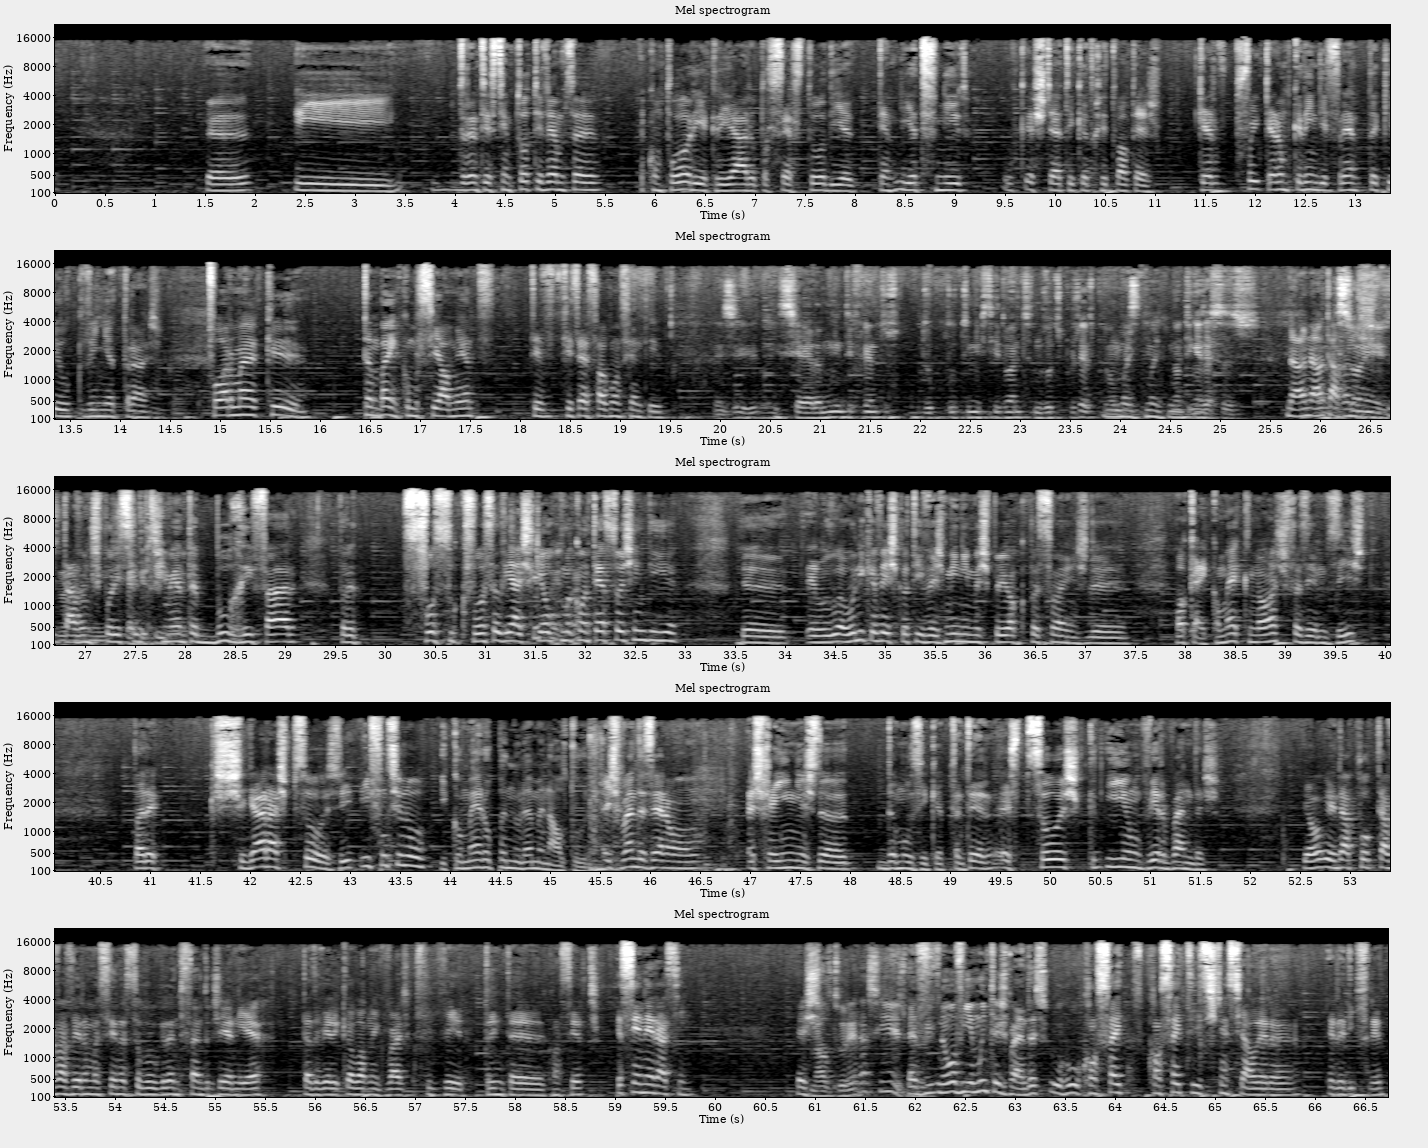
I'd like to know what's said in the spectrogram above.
Uh, e durante esse tempo todo tivemos a, a, compor e a criar o processo todo e a, e a definir a estética de Ritual Tejo, que era, foi, que era um bocadinho diferente daquilo que vinha de trás. Forma que também comercialmente teve, fizesse algum sentido. Isso, isso era muito diferente do que tu tinhas tido antes nos outros projetos, porque muito, não, muito, não muito. tinhas essas. Não, não, estávamos, estávamos por isso simplesmente a borrifar para fosse o que fosse. Aliás, que é o que me acontece hoje em dia. Uh, eu, a única vez que eu tive as mínimas preocupações de ok, como é que nós fazemos isto para chegar às pessoas e, e, funcionou. E como era o panorama na altura? As bandas eram as rainhas da, da música, portanto, eram as pessoas que iam ver bandas. Eu ainda há pouco estava a ver uma cena sobre o grande fã do GNR, Estás a ver aquele homem que vais ver 30 concertos? A cena era assim. As- Na altura era assim, as Havia- não havia muitas bandas, o, o conceito, conceito existencial era, era diferente.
